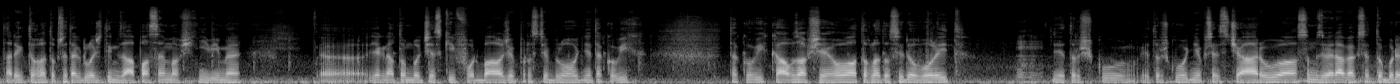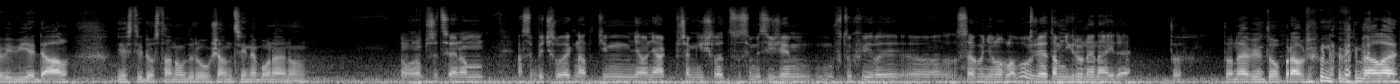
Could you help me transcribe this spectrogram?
tady tohle to před tak důležitým zápasem a všichni víme, eh, jak na tom byl český fotbal, že prostě bylo hodně takových, takových kauz a všeho a tohle to si dovolit mm-hmm. je, trošku, je trošku hodně přes čáru a jsem zvědav, jak se to bude vyvíjet dál, jestli dostanou druhou šanci nebo ne. No. No, no přece jenom asi by člověk nad tím měl nějak přemýšlet, co si myslí, že jim v tu chvíli uh, se honilo hlavou, že je tam nikdo nenajde. To, to nevím, to opravdu nevím, ale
